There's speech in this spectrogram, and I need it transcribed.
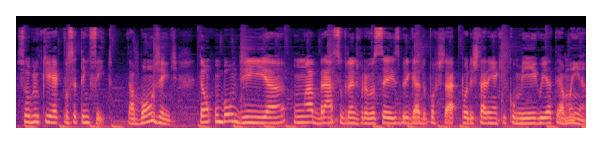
sobre o que é que você tem feito. Tá bom, gente? Então, um bom dia, um abraço grande para vocês. Obrigada por, estar, por estarem aqui comigo e até amanhã.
